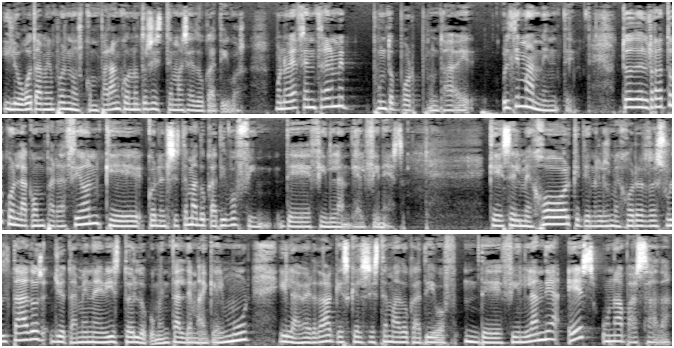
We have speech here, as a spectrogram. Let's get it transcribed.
Y luego también pues, nos comparan con otros sistemas educativos. Bueno, voy a centrarme punto por punto. A ver, últimamente, todo el rato con la comparación que, con el sistema educativo fin, de Finlandia, el finés que es el mejor, que tiene los mejores resultados. Yo también he visto el documental de Michael Moore y la verdad que es que el sistema educativo de Finlandia es una pasada.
